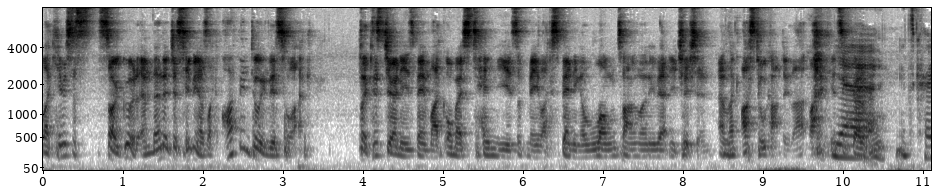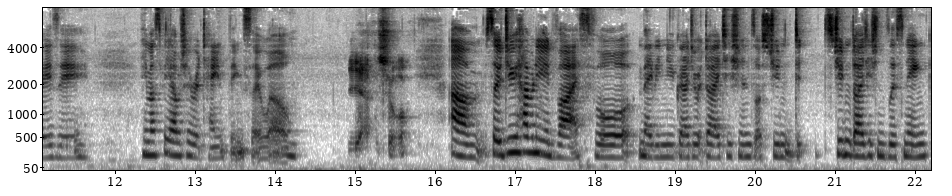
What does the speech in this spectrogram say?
like he was just so good and then it just hit me I was like I've been doing this like like this journey has been like almost 10 years of me like spending a long time learning about nutrition and like I still can't do that like it's yeah, incredible it's crazy. He must be able to retain things so well. yeah for sure Um, so, do you have any advice for maybe new graduate dietitians or student student dietitians listening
